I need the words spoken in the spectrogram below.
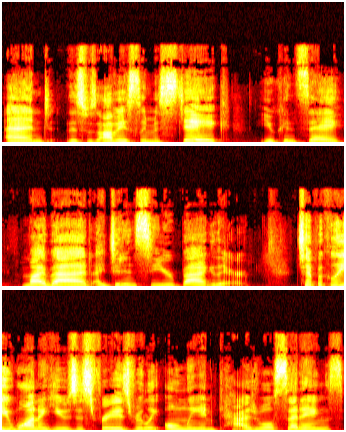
and this was obviously a mistake. You can say, My bad, I didn't see your bag there. Typically, you want to use this phrase really only in casual settings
